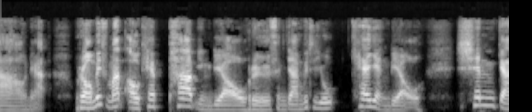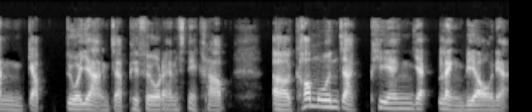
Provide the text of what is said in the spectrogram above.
ดาวเนี่ย เราไม่สามารถเอาแค่ภาพอย่างเดียว หรือสัญญาณวิทยุแค่อย่างเดียว เช่นกันกับตัวอย่างจาก Perseverance เนี่ยครับข้อมูลจากเพียงแหล่งเดียวเนี่ย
